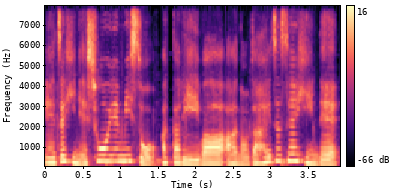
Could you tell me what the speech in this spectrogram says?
えー、ぜひね醤油味噌あたりはあの大豆製品で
